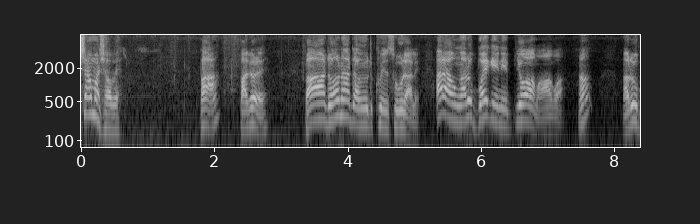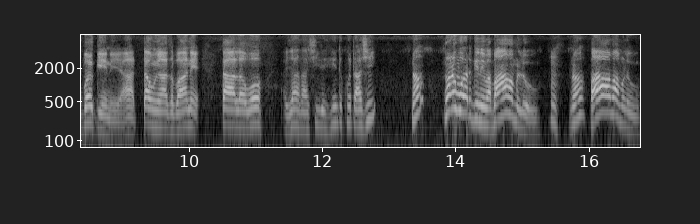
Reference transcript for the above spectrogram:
ရှားမှရှားပဲဘာဘာပြောလဲ ဘာဒေါနာတောင်ယူခွင်ဆိုးတာလဲအဲ့ဒါကိုငါတို့ဘွဲကင်နေပြောရမှာကွာနော်ငါတို့ဘွဲကင်နေကတောင်ရစပားနဲ့တာလဝအရသာရှိတဲ့ဟင်းတစ်ခွက်တာရှိနော်ငါတို့ဘွဲကင်နေမှာဘာမှမလုပ်ဘူးနော်ဘာမှမလုပ်ဘူး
